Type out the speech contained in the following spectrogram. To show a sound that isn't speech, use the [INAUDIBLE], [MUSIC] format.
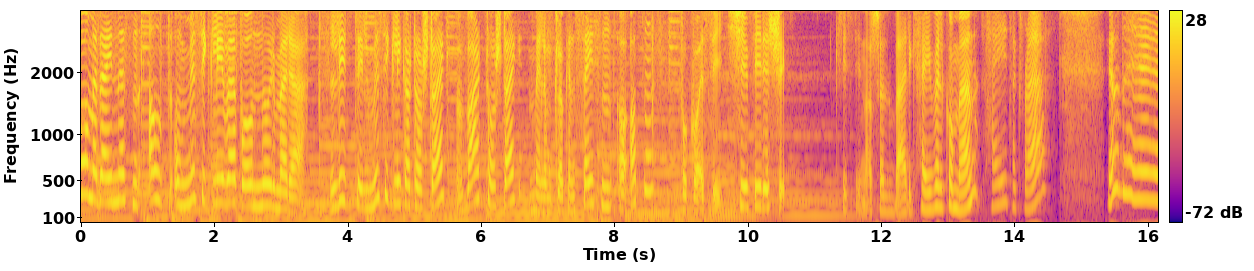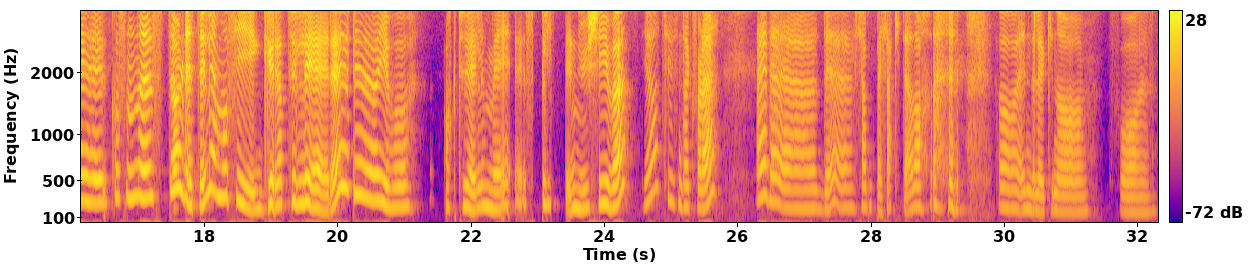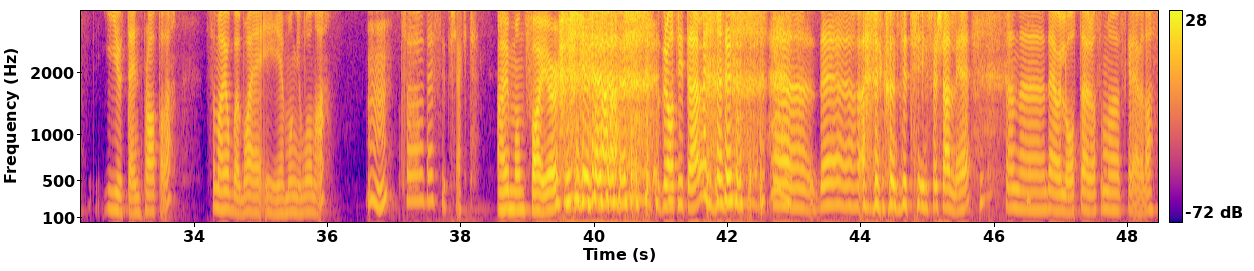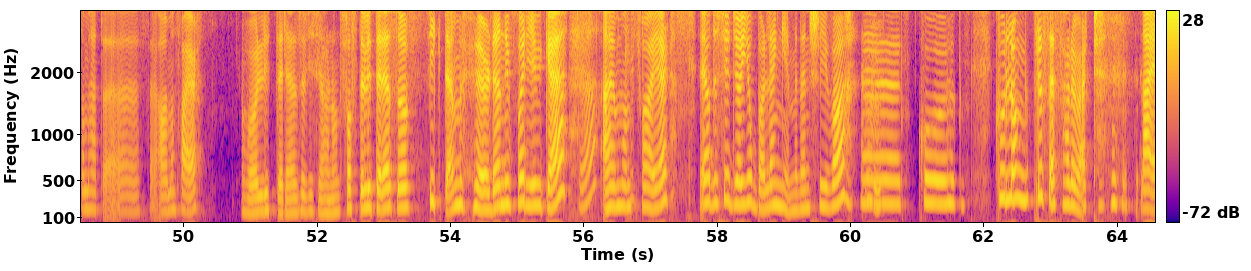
Få med deg nesten alt om musikklivet på Nordmøre. Lytt til Musikklikertorsdag hver torsdag mellom klokken 16 og 18 på KSU 247. Kristina Skjølberg, hei, velkommen. Hei, takk for det. Ja, det Hvordan står det til? Jeg må si gratulerer. Du er jo aktuell med splitter ny skive. Ja, tusen takk for det. Nei, det er, det er kjempekjekt, det, da. [LAUGHS] Å endelig kunne få gi ut den plata, da. Som jeg jobber med i mange måneder. Mm, så det er superkjekt. I'm on fire. [LAUGHS] Bra tittel. [LAUGHS] det [LAUGHS] kan bety forskjellig. Men eh, det er jo en låt der som er skrevet, da, som heter I'm on fire. Og lyttere, så hvis vi har noen faste lyttere, så fikk de høre den i forrige uke. Ja. I'm on fire. Ja, du sier du har jobba lenge med den skiva. Mm. Eh, hvor, hvor, lang prosess har det vært? [LAUGHS] Nei,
